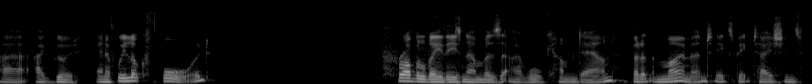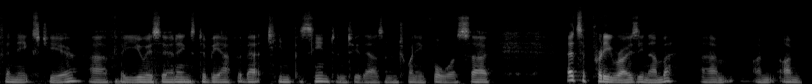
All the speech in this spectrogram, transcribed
are good. And if we look forward, probably these numbers uh, will come down. But at the moment, expectations for next year are for US earnings to be up about 10% in 2024. So that's a pretty rosy number. Um, I'm, I'm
